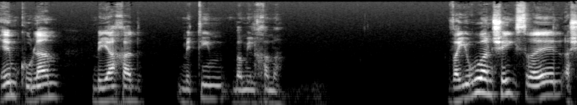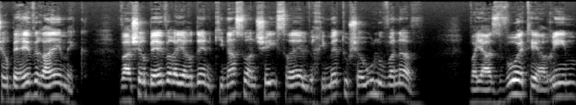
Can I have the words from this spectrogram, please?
הם כולם ביחד מתים במלחמה. ויראו אנשי ישראל אשר בעבר העמק, ואשר בעבר הירדן, כי נסו אנשי ישראל, וכי מתו שאול ובניו. ויעזבו את הערים,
